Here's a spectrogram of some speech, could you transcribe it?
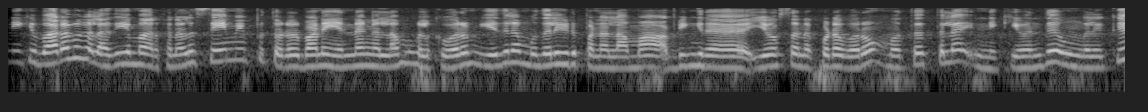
இன்றைக்கி வரவுகள் அதிகமாக இருக்கனால சேமிப்பு தொடர்பான எண்ணங்கள்லாம் உங்களுக்கு வரும். எதில் முதலீடு பண்ணலாமா அப்படிங்கிற யோசனை கூட வரும். மொத்தத்தில் இன்றைக்கி வந்து உங்களுக்கு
